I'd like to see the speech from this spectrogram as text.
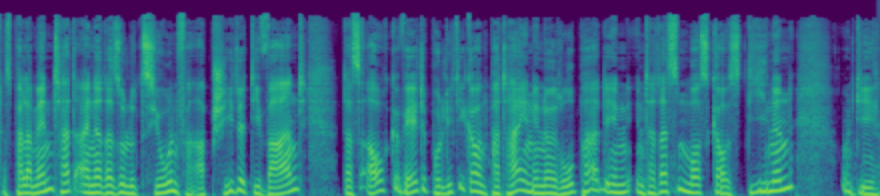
Das Parlament hat eine Resolution verabschiedet, die warnt, dass auch gewählte Politiker und Parteien in Europa den Interessen Moskaus dienen und die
